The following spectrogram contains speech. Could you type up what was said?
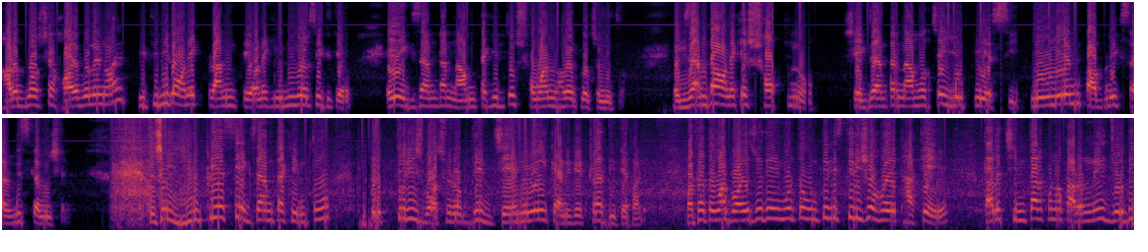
ভারতবর্ষে হয় বলে নয়, পৃথিবীর অনেক প্রান্তে, অনেক ইউনিভার্সিটিতেও এই এক্সামটার নামটা কিন্তু সমানভাবে প্রচলিত। এক্সামটা অনেকের স্বপ্ন, সেই এক্সামটার নাম হচ্ছে UPSC union public service commission তো সেই ইউপিএসসি এক্সামটা কিন্তু বত্রিশ বছর অবধি জেনারেল ক্যান্ডিডেটরা দিতে পারে। অর্থাৎ তোমার বয়স যদি এই মুহূর্তে উনত্রিশ তিরিশও হয়ে থাকে তাহলে চিন্তার কোনো কারণ নেই। যদি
